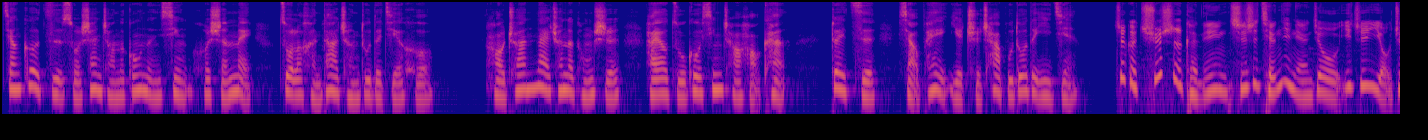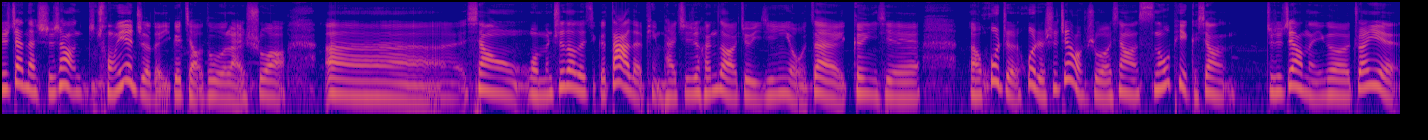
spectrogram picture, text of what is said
将各自所擅长的功能性和审美做了很大程度的结合。好穿耐穿的同时，还要足够新潮好看。对此，小佩也持差不多的意见。这个趋势肯定，其实前几年就一直有，就是站在时尚从业者的一个角度来说啊，呃，像我们知道的几个大的品牌，其实很早就已经有在跟一些，呃，或者或者是这样说，像 Snow Peak，像。就是这样的一个专业，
